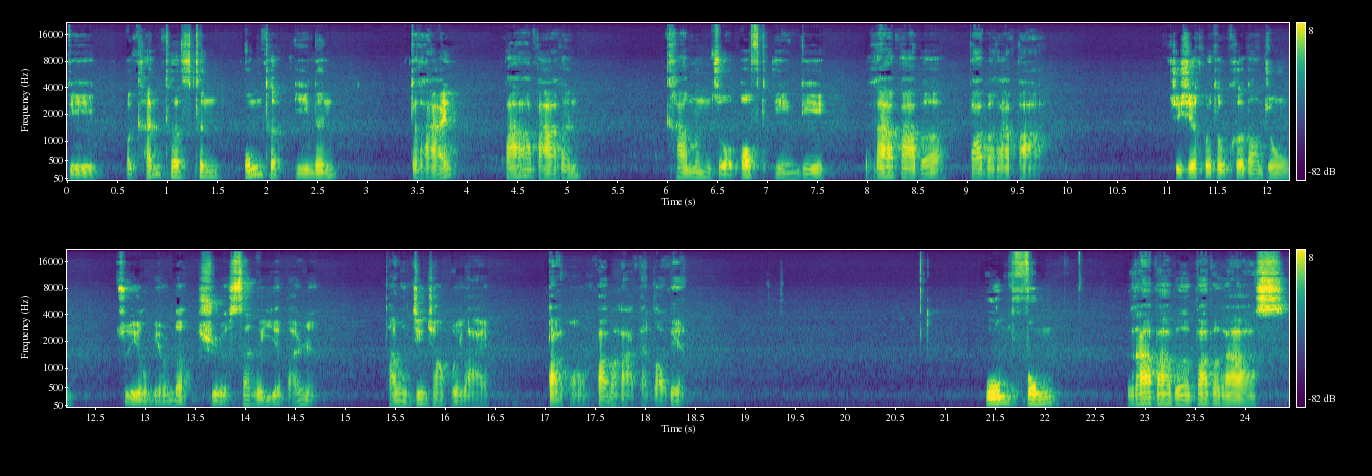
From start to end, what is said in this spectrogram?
Die bekanntesten unter ihnen, drei Barbaren, kamen so oft in die Rhabarber Barbara Bar。这些回头客当中，最有名的是三个野蛮人，他们经常会来大黄芭芭拉蛋糕店。Um von Rhabarber Barbaras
